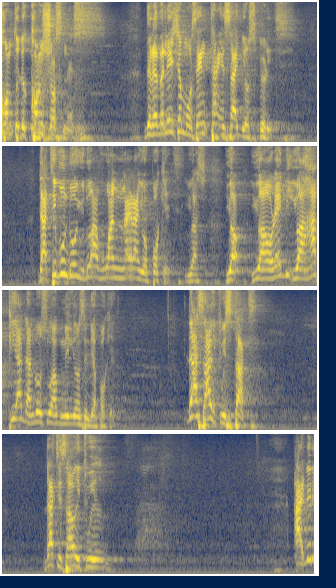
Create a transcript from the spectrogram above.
come to the consciousness. The revelation must enter inside your spirit. That even though you don't have one naira in your pocket, you are, you are, you are already you are happier than those who have millions in their pocket. That's how it will start. That is how it will. I did.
